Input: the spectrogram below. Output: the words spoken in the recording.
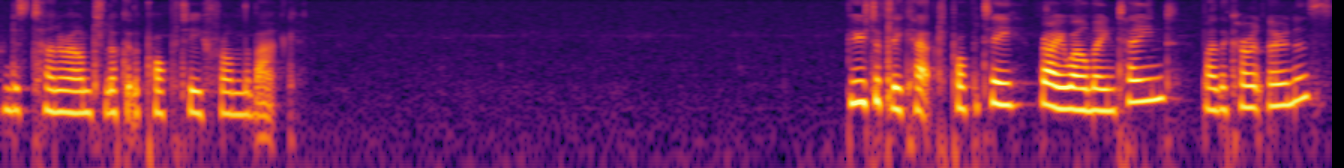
and just turn around to look at the property from the back. Beautifully kept property, very well maintained by the current owners.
